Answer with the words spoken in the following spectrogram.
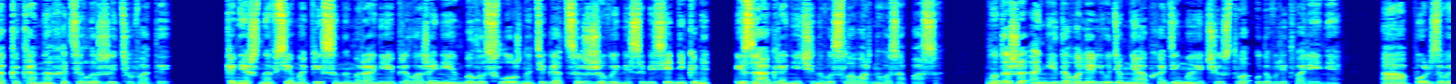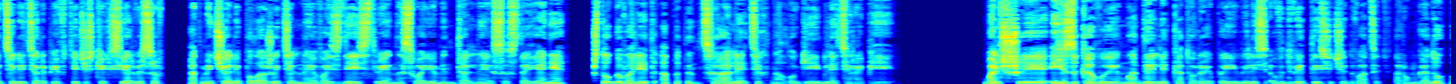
так как она хотела жить у воды. Конечно, всем описанным ранее приложениям было сложно тягаться с живыми собеседниками из-за ограниченного словарного запаса. Но даже они давали людям необходимое чувство удовлетворения. А пользователи терапевтических сервисов отмечали положительное воздействие на свое ментальное состояние, что говорит о потенциале технологий для терапии. Большие языковые модели, которые появились в 2022 году,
